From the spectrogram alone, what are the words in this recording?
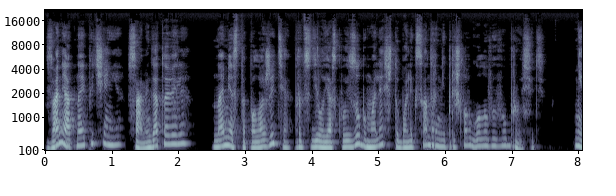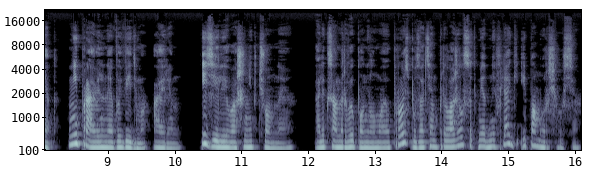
Занятное печенье. Сами готовили. На место положите, процедила я сквозь зубы, молясь, чтобы Александр не пришло в голову его бросить. Нет, неправильная вы ведьма, Айрин. И зелье ваше никчемное. Александр выполнил мою просьбу, затем приложился к медной фляге и поморщился.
